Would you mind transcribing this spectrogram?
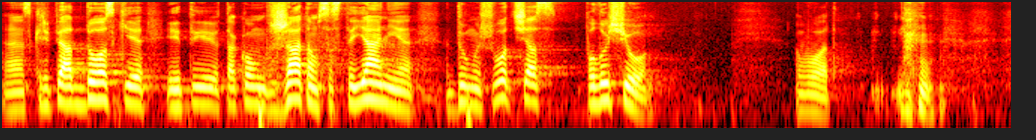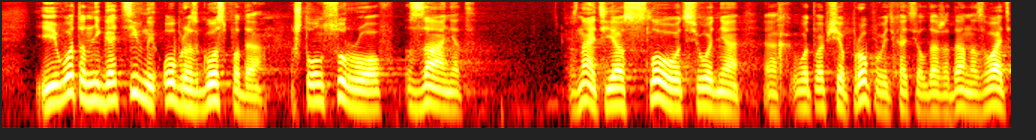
э, скрипят доски, и ты в таком сжатом состоянии думаешь, вот сейчас получу. Вот. И вот он негативный образ Господа, что он суров, занят. Знаете, я слово вот сегодня, вот вообще проповедь хотел даже да, назвать,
